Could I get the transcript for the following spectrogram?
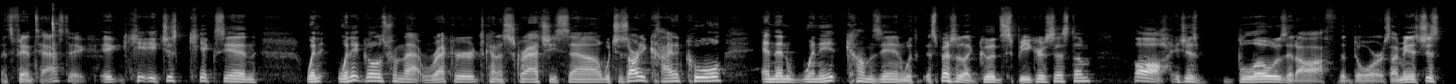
That's fantastic. It it just kicks in when when it goes from that record kind of scratchy sound, which is already kind of cool, and then when it comes in with especially like good speaker system, oh, it just blows it off the doors. I mean, it's just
